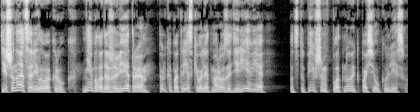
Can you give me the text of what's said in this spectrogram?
Тишина царила вокруг, не было даже ветра, только потрескивали от мороза деревья, подступившим вплотную к поселку лесу.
